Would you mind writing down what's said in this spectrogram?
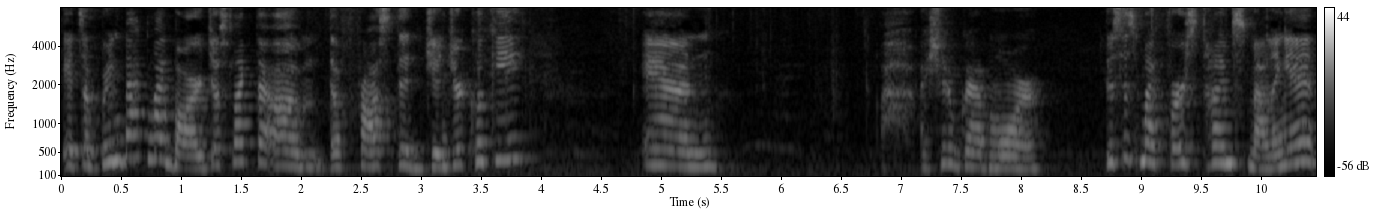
It's a bring back my bar, just like the um the frosted ginger cookie, and ah, I should have grabbed more. This is my first time smelling it.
